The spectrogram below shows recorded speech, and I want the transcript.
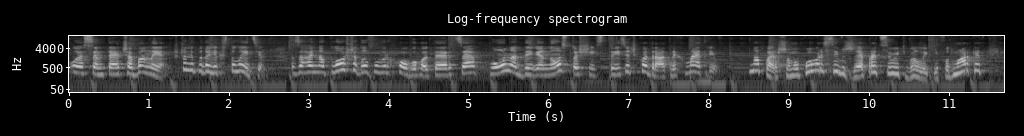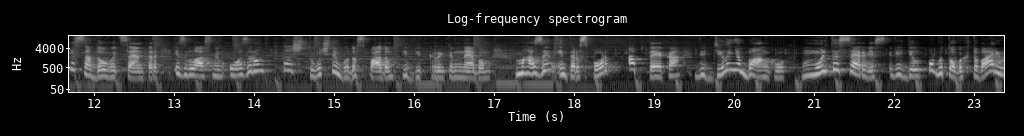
у СМТ Чабани, що неподалік столиці. Загальна площа двоповерхового ТРЦ понад 96 тисяч квадратних метрів. На першому поверсі вже працюють великий фудмаркет і садовий центр із власним озером та штучним водоспадом під відкритим небом, магазин Інтерспорт, аптека, відділення банку, мультисервіс, відділ побутових товарів,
